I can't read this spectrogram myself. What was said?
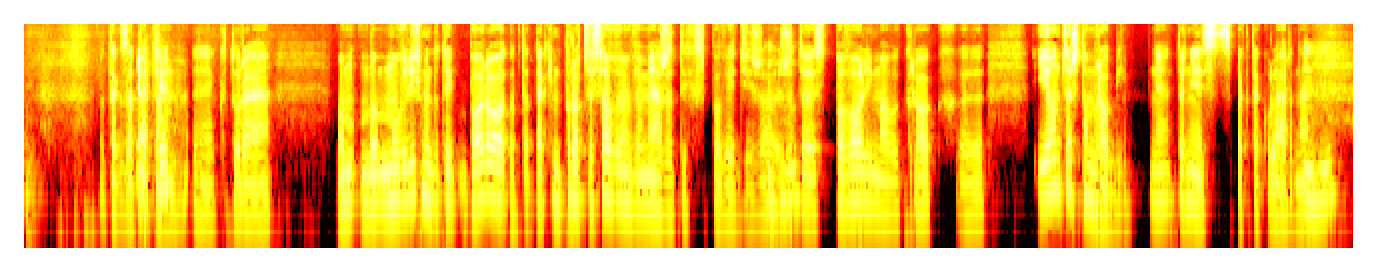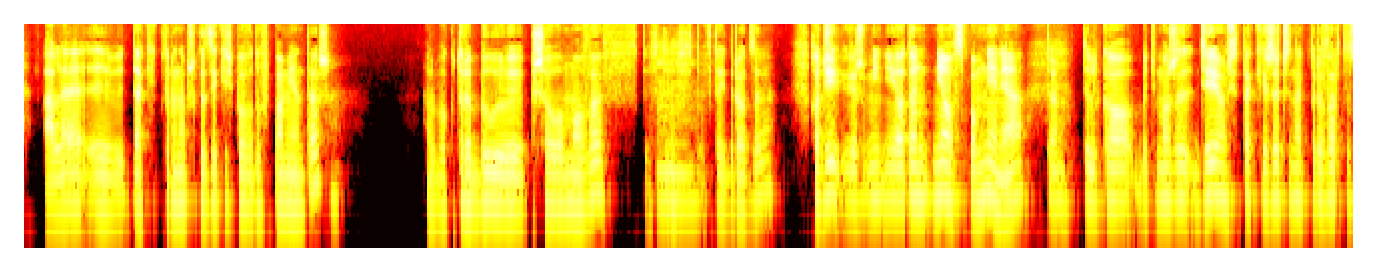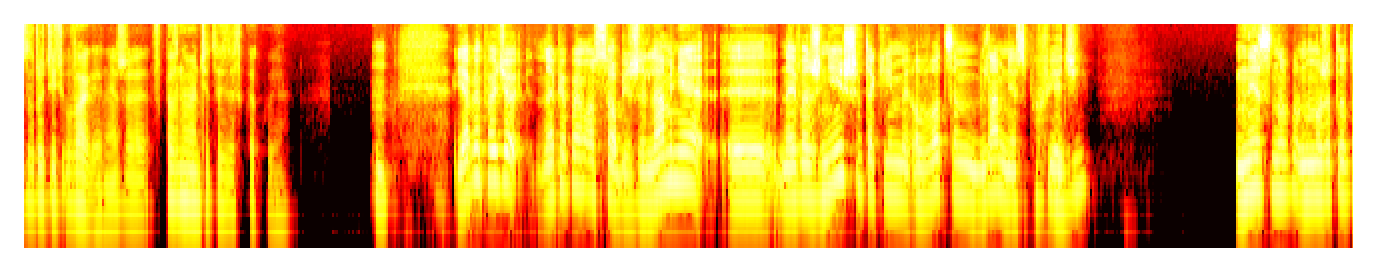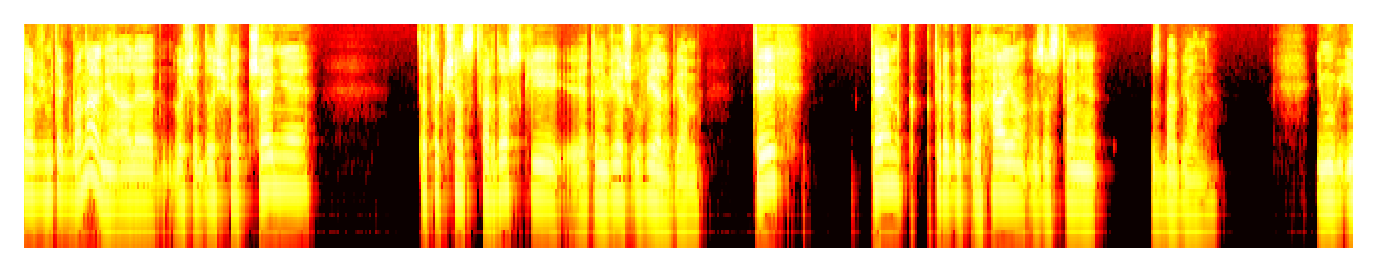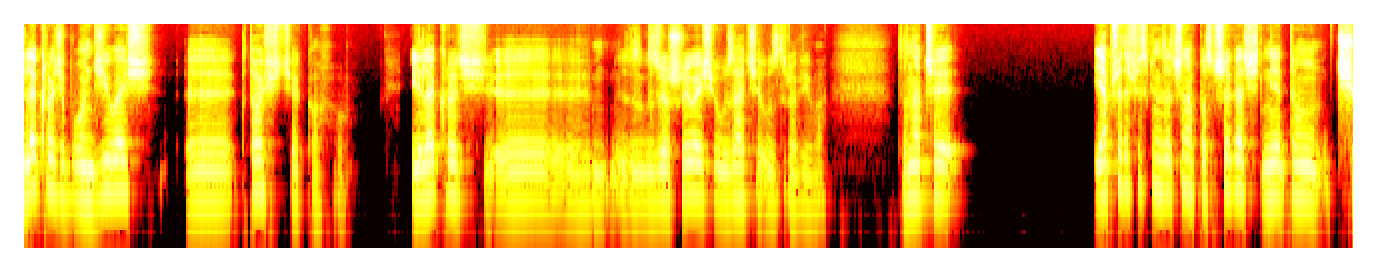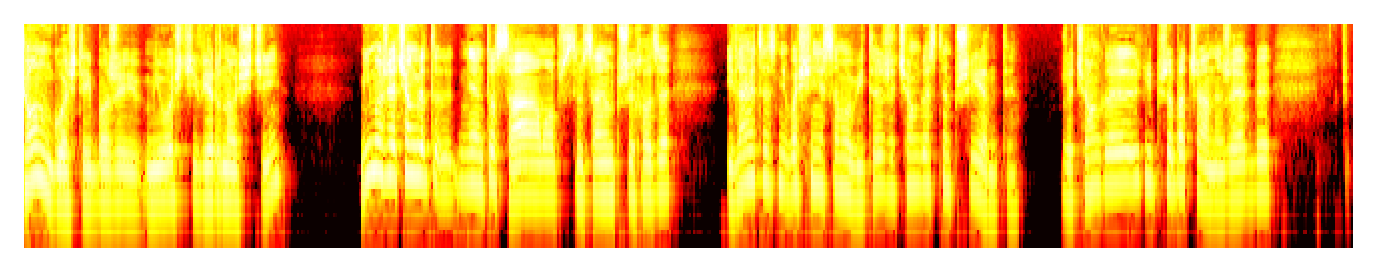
To tak zapytam, Jakie? y, które. Bo, bo mówiliśmy do tej pory o takim procesowym wymiarze tych spowiedzi, że, Mhm. że to jest powoli mały krok y, i on coś tam robi. Nie? To nie jest spektakularne, Mhm. ale y, takie, które na przykład z jakichś powodów pamiętasz? Albo które były przełomowe w, w, tej- w, w tej drodze? Chodzi, wiesz, mi nie o to, nie o wspomnienia, Tak. tylko być może dzieją się takie rzeczy, na które warto zwrócić uwagę, nie? że w pewnym momencie coś zaskakuje. Ja bym powiedział, najpierw powiem o sobie, że dla mnie y, najważniejszym takim owocem dla mnie spowiedzi nie jest, no może to, brzmi tak banalnie, ale właśnie doświadczenie, to co ksiądz Twardowski, ja ten wiersz uwielbiam. Tych, ten, którego kochają, zostanie zbawiony. I mówi, ilekroć błądziłeś, y, ktoś cię kochał. Ilekroć yy, zgrzeszyłeś, łza cię uzdrowiła. To znaczy, ja przede wszystkim zaczynam postrzegać nie tą ciągłość tej Bożej miłości, wierności, mimo że ja ciągle to, nie wiem, to samo, przy tym samym przychodzę. I dla mnie to jest nie- właśnie niesamowite, że ciągle jestem przyjęty, że ciągle mi przebaczany, że jakby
